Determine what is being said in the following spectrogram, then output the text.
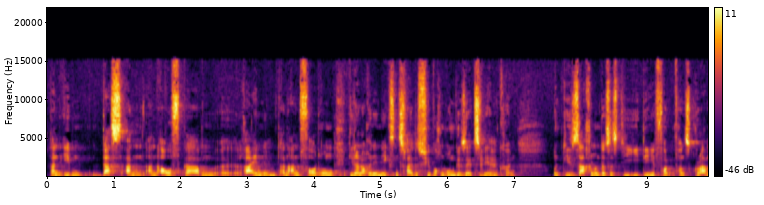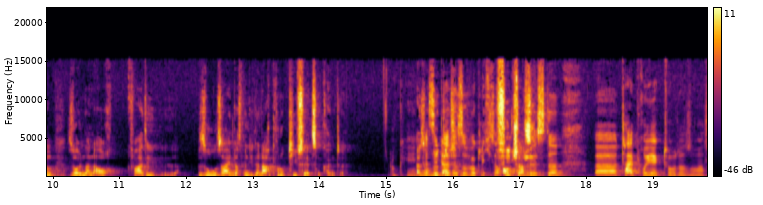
dann eben das an, an Aufgaben äh, reinnimmt, an Anforderungen, die dann auch in den nächsten zwei bis vier Wochen umgesetzt mhm. werden können. Und die Sachen, und das ist die Idee von, von Scrum, sollen dann auch quasi so sein, dass man die danach produktiv setzen könnte. Okay, also das wirklich also so wirklich so Features, aufgelöste äh, Teilprojekte oder sowas?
